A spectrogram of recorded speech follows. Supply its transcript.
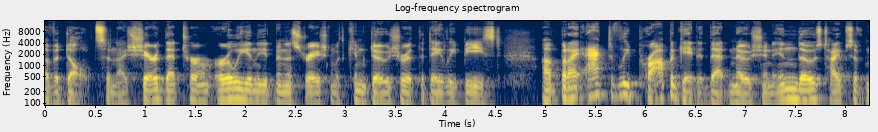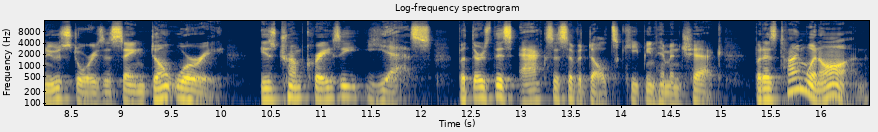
of adults, and I shared that term early in the administration with Kim Dozier at the Daily Beast, uh, but I actively propagated that notion in those types of news stories as saying, don't worry, is Trump crazy? Yes. But there's this axis of adults keeping him in check. But as time went on,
